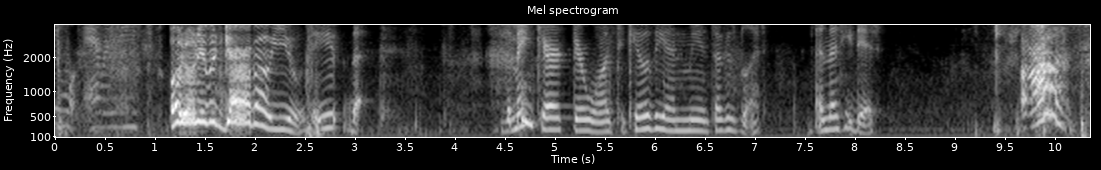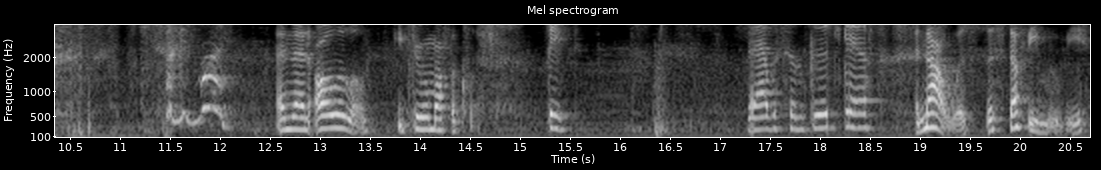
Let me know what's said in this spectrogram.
evil enemy. I don't even care about you. The, the, main character wanted to kill the enemy and suck his blood. And then he did. Ah! Suck his blood. And then all alone, he threw him off a cliff. Big. That was some good stuff. And that was the Stuffy movie.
